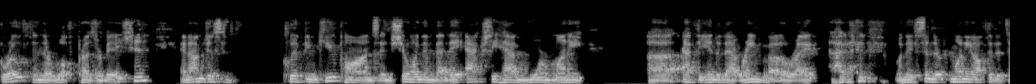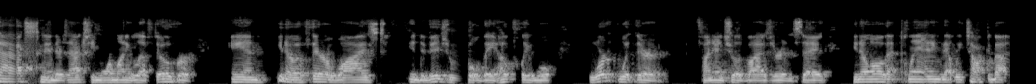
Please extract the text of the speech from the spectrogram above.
growth and their wealth preservation. And I'm just clipping coupons and showing them that they actually have more money uh, at the end of that rainbow, right? when they send their money off to the tax man, there's actually more money left over. And, you know, if they're a wise individual, they hopefully will work with their financial advisor and say, you know, all that planning that we talked about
